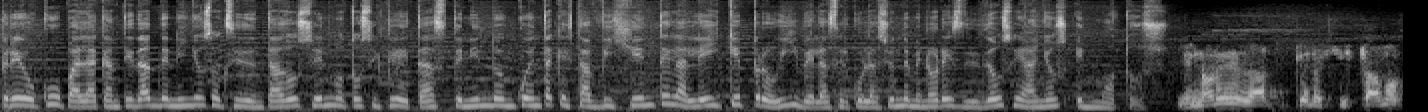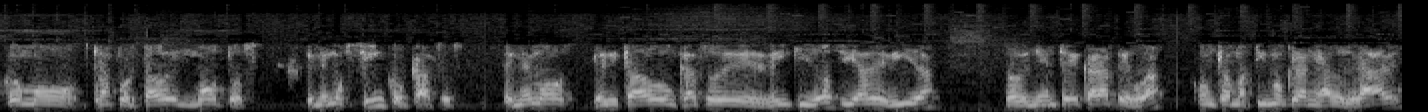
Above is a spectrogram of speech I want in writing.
Preocupa la cantidad de niños accidentados en motocicletas, teniendo en cuenta que está vigente la ley que prohíbe la circulación de menores de 12 años en motos. Menores de edad que registramos como transportados en motos, tenemos cinco casos. Tenemos registrado un caso de 22 días de vida proveniente de Carapeguá con traumatismo craneal grave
